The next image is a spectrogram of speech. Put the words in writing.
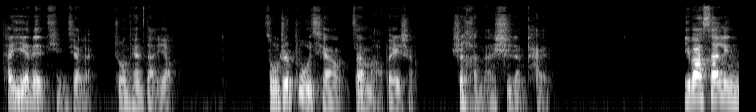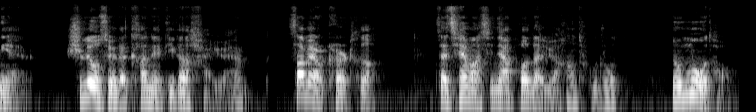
他也得停下来。装填弹药。总之，步枪在马背上是很难施展开的。一八三零年，十六岁的康涅狄格的海员萨缪尔·科尔特在前往新加坡的远航途中，用木头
